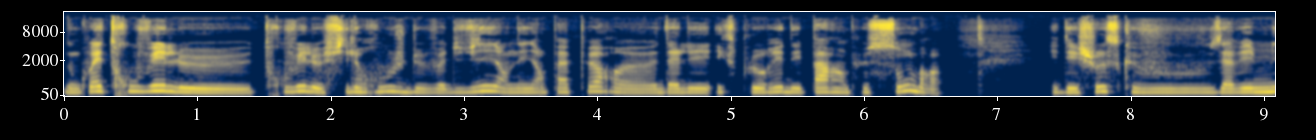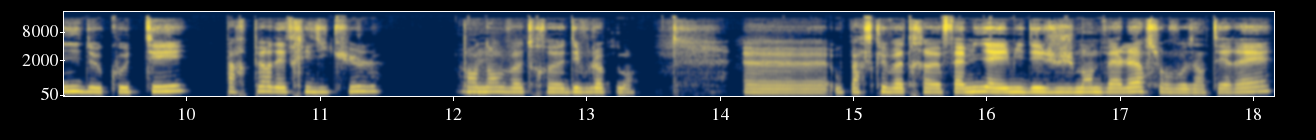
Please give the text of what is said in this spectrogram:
Donc ouais, trouver le trouver le fil rouge de votre vie en n'ayant pas peur euh, d'aller explorer des parts un peu sombres et des choses que vous avez mis de côté par peur d'être ridicule pendant votre développement. Euh, ou parce que votre famille a émis des jugements de valeur sur vos intérêts,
